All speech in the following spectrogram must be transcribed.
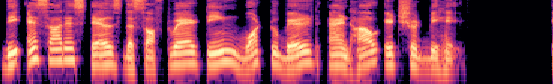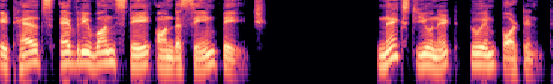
the SRS tells the software team what to build and how it should behave. It helps everyone stay on the same page. Next unit to important.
